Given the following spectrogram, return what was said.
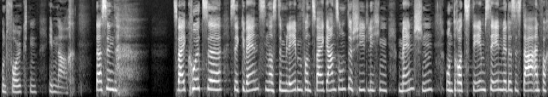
und folgten ihm nach. Das sind zwei kurze Sequenzen aus dem Leben von zwei ganz unterschiedlichen Menschen und trotzdem sehen wir, dass es da einfach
